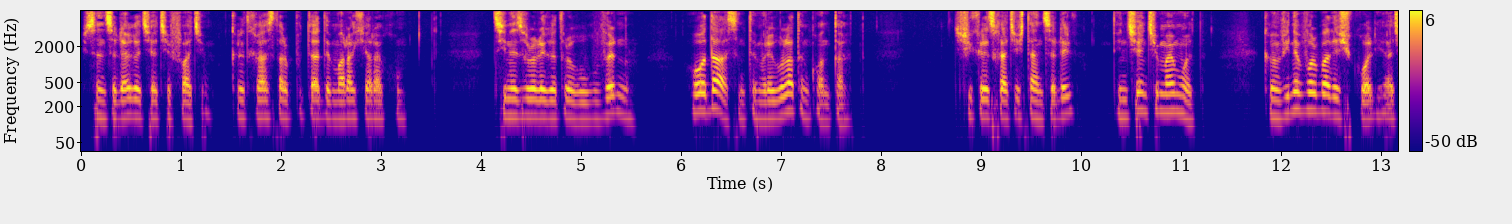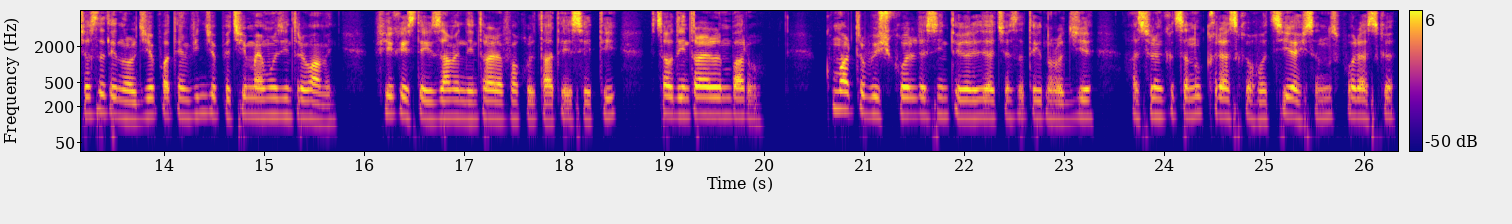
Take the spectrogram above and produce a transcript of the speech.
și să înțeleagă ceea ce facem. Cred că asta ar putea demara chiar acum. Țineți vreo legătură cu guvernul? O, da, suntem regulat în contact. Și crezi că aceștia înțeleg? Din ce în ce mai mult. Când vine vorba de școli, această tehnologie poate învinge pe cei mai mulți dintre oameni, fie că este examen de intrare la facultate, SAT, sau de intrare în barou. Cum ar trebui școlile să integreze această tehnologie astfel încât să nu crească hoția și să nu sporească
